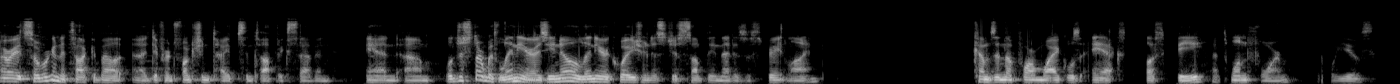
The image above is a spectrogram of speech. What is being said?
All right, so we're going to talk about uh, different function types in topic seven. And um, we'll just start with linear. As you know, a linear equation is just something that is a straight line. Comes in the form y equals ax plus b. That's one form that we'll use.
